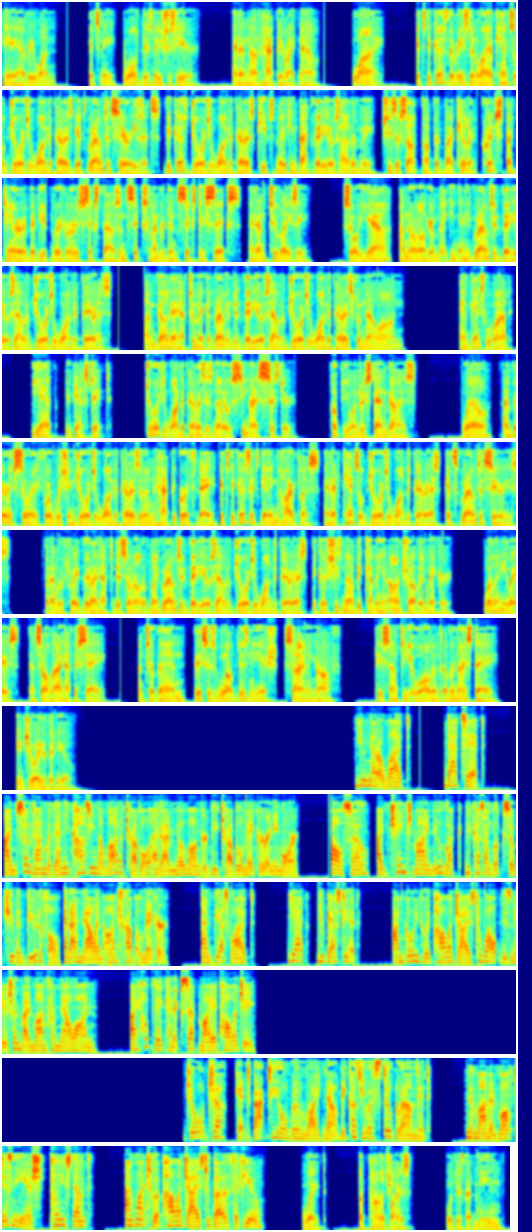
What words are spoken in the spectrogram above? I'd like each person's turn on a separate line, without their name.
Hey everyone. It's me, Walt Disney is here. And I'm not happy right now. Why? It's because the reason why I canceled Georgia Wanda Perez Gets Grounded series it's because Georgia Wanda Perez keeps making back videos out of me. She's a sock puppet by killer cringe spectator idiot murderers 6666 and I'm too lazy. So yeah, I'm no longer making any grounded videos out of Georgia Wanda Perez. I'm gonna have to make grounded videos out of Georgia Wanda Perez from now on. And guess what? Yep, you guessed it. Georgia Wanda Perez is no OC nice sister. Hope you understand guys. Well, I'm very sorry for wishing Georgia Wanda Perez an unhappy birthday. It's because it's getting heartless and I've cancelled Georgia Wanda Perez Gets Grounded series. But I'm afraid that I have to disown all of my grounded videos out of Georgia Wanda Perez because she's now becoming an on troublemaker. Well anyways, that's all I have to say. Until then, this is Walt Disney-ish, signing off. Peace out to you all and have a nice day. Enjoy the video.
You know what? That's it. I'm so done with any causing a lot of trouble and I'm no longer the troublemaker anymore. Also, I've changed my new look because I look so cute and beautiful and I'm now an on troublemaker. And guess what? Yep, you guessed it. I'm going to apologize to Walt Disney and my mom from now on. I hope they can accept my apology.
Georgia, get back to your room right now because you are still grounded.
No mom and Walt Disney-ish, please don't. I want to apologize to both of you.
Wait. Apologize? What does that mean?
